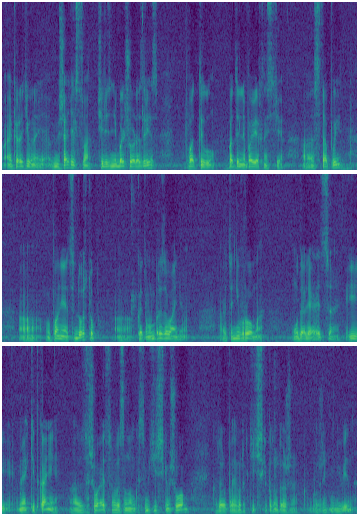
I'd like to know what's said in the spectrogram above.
оперативное вмешательство через небольшой разрез по тылу, по тыльной поверхности а, стопы, а, выполняется доступ к этому образованию. Это неврома удаляется, и мягкие ткани зашиваются в основном косметическим швом, который практически потом тоже как бы уже не видно.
